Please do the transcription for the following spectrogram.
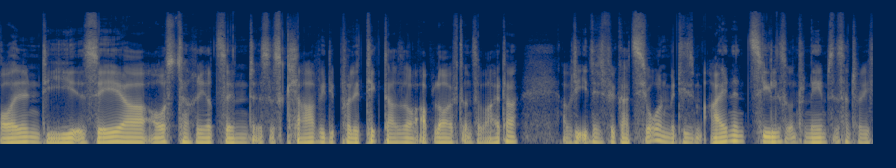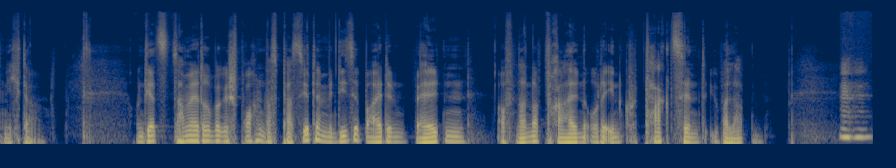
Rollen, die sehr austariert sind. Es ist klar, wie die Politik da so abläuft und so weiter. Aber die Identifikation mit diesem einen Ziel des Unternehmens ist natürlich nicht da. Und jetzt haben wir darüber gesprochen, was passiert denn, wenn diese beiden Welten aufeinanderprallen oder in Kontakt sind, überlappen. Mhm.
